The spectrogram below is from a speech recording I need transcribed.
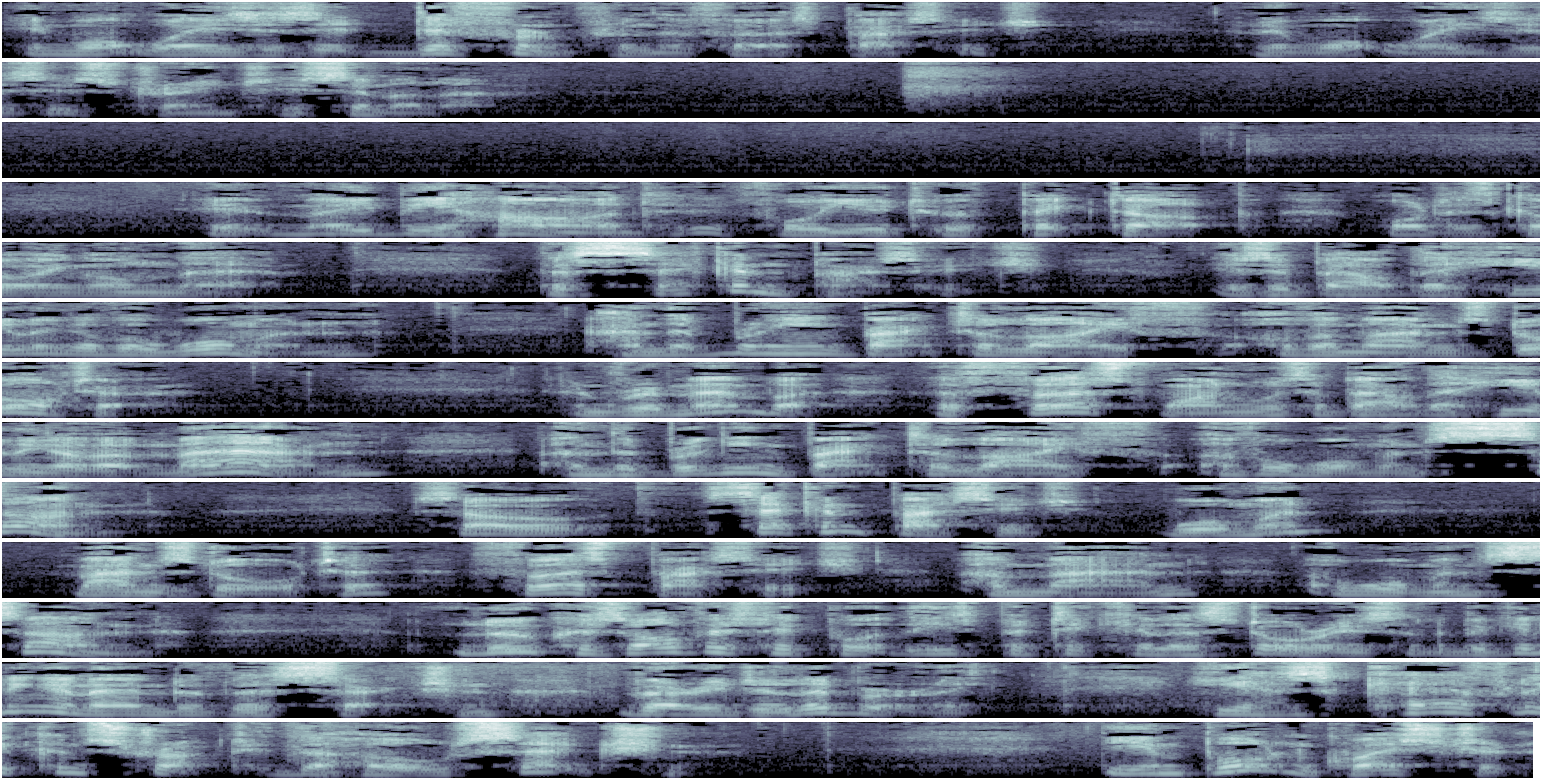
In what ways is it different from the first passage? And in what ways is it strangely similar? It may be hard for you to have picked up what is going on there. The second passage is about the healing of a woman and the bringing back to life of a man's daughter. And remember, the first one was about the healing of a man and the bringing back to life of a woman's son. So, second passage, woman, man's daughter. First passage, a man, a woman's son. Luke has obviously put these particular stories at the beginning and end of this section very deliberately he has carefully constructed the whole section. The important question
